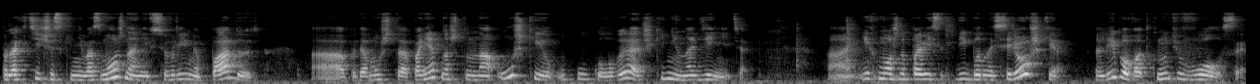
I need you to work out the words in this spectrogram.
практически невозможно, они все время падают, а, потому что понятно, что на ушки у кукол вы очки не наденете. А, их можно повесить либо на сережки, либо воткнуть в волосы.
